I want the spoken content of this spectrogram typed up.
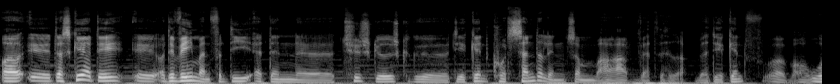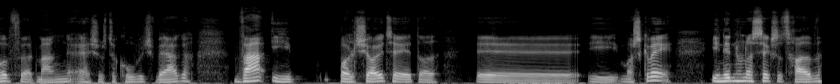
Og øh, der sker det, øh, og det ved man, fordi at den øh, tysk-jødiske øh, dirigent Kurt Sanderlin, som har hvad det hedder, været dirigent og, og uopført mange af Shostakovichs værker, var i Bolshoi-teatret øh, i Moskva i 1936,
